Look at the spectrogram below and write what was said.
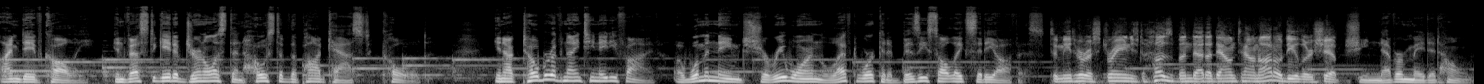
I'm Dave Cawley, investigative journalist and host of the podcast Cold. In October of 1985, a woman named Cherie Warren left work at a busy Salt Lake City office. to meet her estranged husband at a downtown auto dealership. She never made it home.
